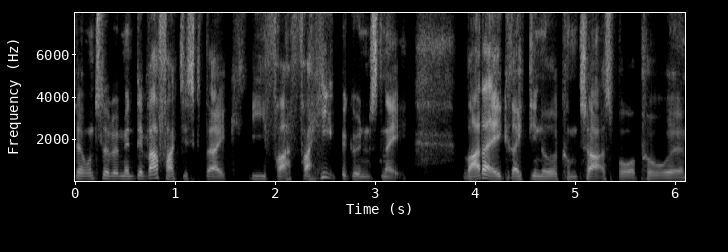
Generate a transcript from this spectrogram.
der undslipper, men det var faktisk der ikke lige fra, fra helt begyndelsen af, var der ikke rigtig noget kommentarspor på, øh,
